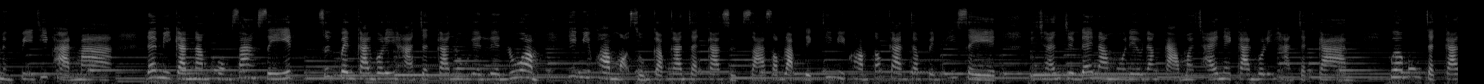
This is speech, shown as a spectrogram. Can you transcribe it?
หนึ่งปีที่ผ่านมา ได้มีการนำโครงสร้างซีดซึ่งเป็นการบริหารจัดการโรงเรียนเรียนร่วม ที่มีความเหมาะสมกับการจัดการศึกษาสำหรับเด็กที่มีความต้องการจำเป็นพิเศษ ดิฉันจึงได้นำโมเดลดังกล่าวมาใช้ในการบริหารจัดการ เพื่อมุ่งจัดการ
